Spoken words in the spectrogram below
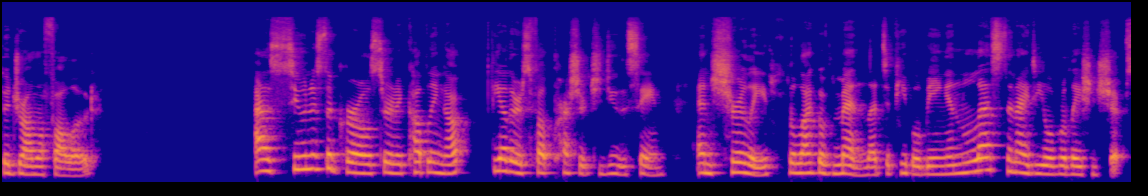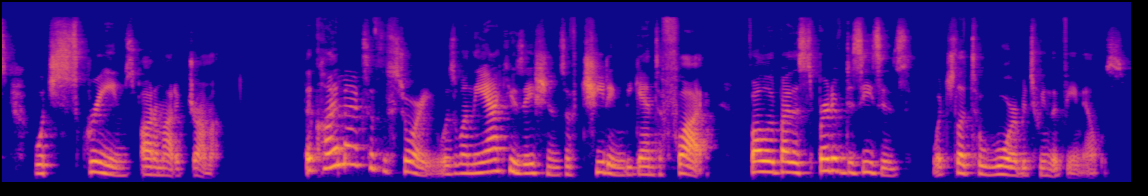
the drama followed. As soon as the girls started coupling up, the others felt pressured to do the same, and surely the lack of men led to people being in less than ideal relationships, which screams automatic drama. The climax of the story was when the accusations of cheating began to fly, followed by the spread of diseases, which led to war between the females.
